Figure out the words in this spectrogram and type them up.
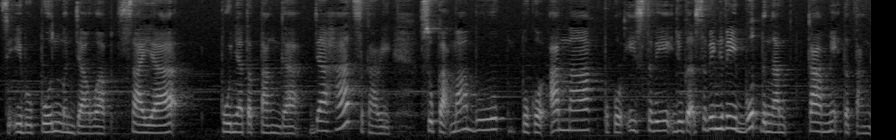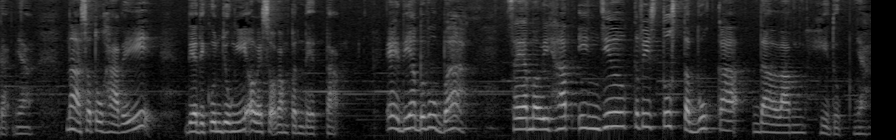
Si ibu pun menjawab, saya punya tetangga jahat sekali. Suka mabuk, pukul anak, pukul istri, juga sering ribut dengan kami tetangganya. Nah suatu hari dia dikunjungi oleh seorang pendeta. Eh dia berubah. Saya melihat Injil Kristus terbuka dalam hidupnya.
